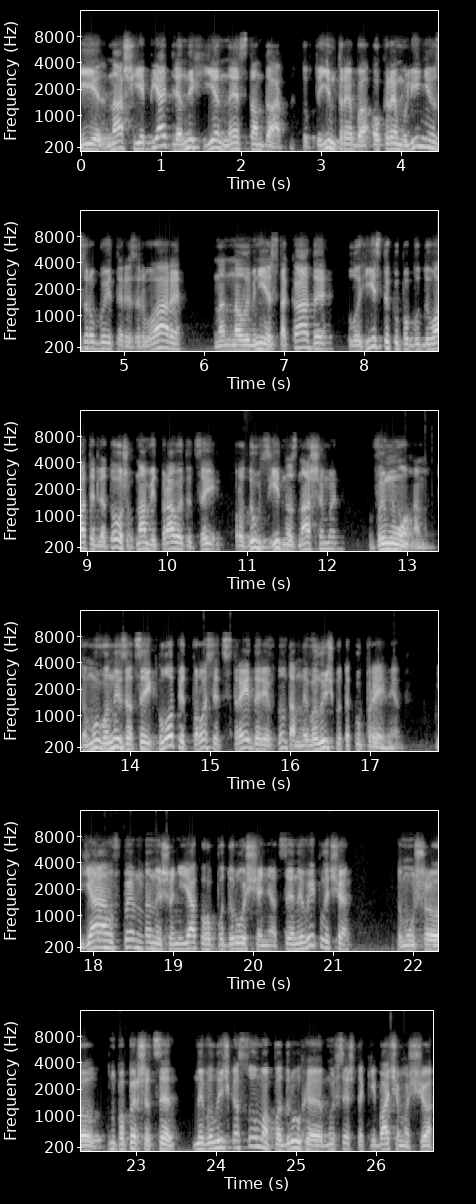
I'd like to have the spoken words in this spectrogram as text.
І наш Є5 для них є нестандартним. Тобто їм треба окрему лінію зробити, резервуари, на- наливні естакади, логістику побудувати для того, щоб нам відправити цей продукт згідно з нашими вимогами. Тому вони за цей клопіт просять з трейдерів ну там невеличку таку премію. Я впевнений, що ніякого подорожчання це не викличе. Тому що, ну, по-перше, це невеличка сума. По-друге, ми все ж таки бачимо, що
